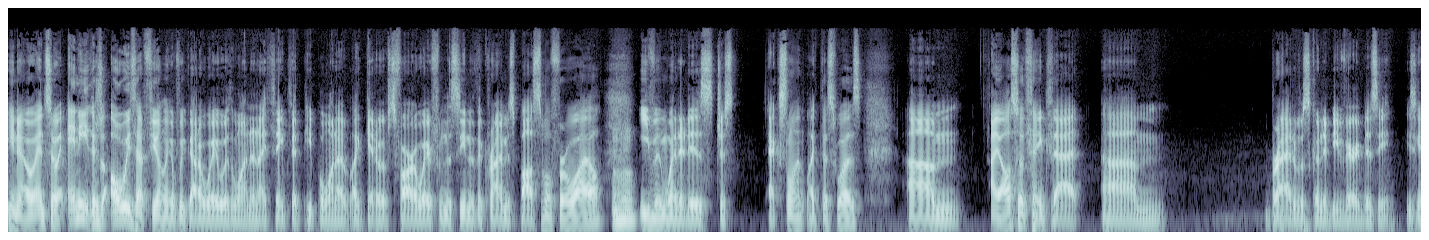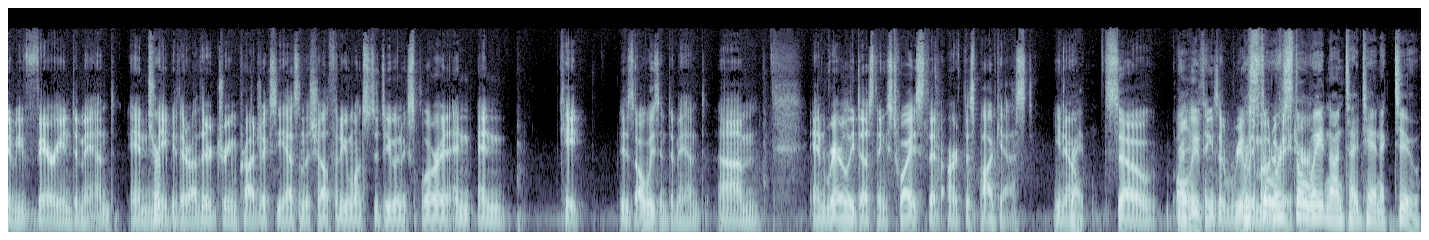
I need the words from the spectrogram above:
You know, and so any there's always that feeling if we got away with one, and I think that people want to like get as far away from the scene of the crime as possible for a while, even when it is just excellent like this was. Um, I also think that um, Brad was going to be very busy. He's going to be very in demand, and Sure. maybe there are other dream projects he has on the shelf that he wants to do and explore. And and Kate is always in demand, um, and rarely does things twice that aren't this podcast. You know, Right. so only things that really we're still, motivate we're still her. waiting on Titanic too.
